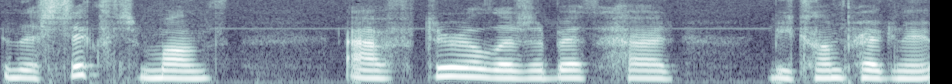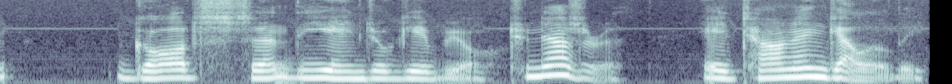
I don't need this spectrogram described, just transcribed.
In the sixth month after Elizabeth had become pregnant, God sent the angel Gabriel to Nazareth, a town in Galilee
